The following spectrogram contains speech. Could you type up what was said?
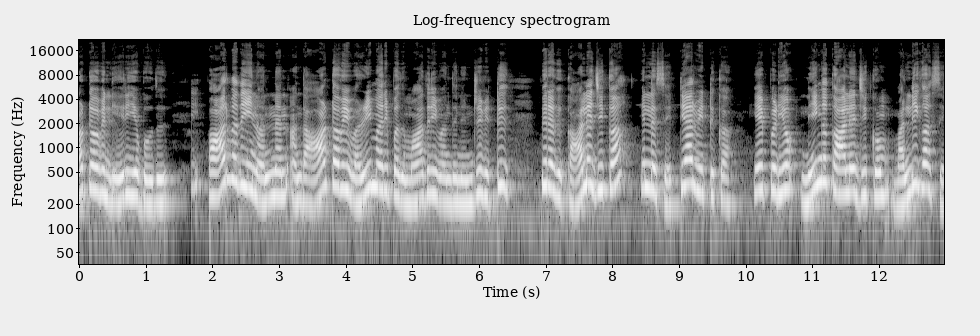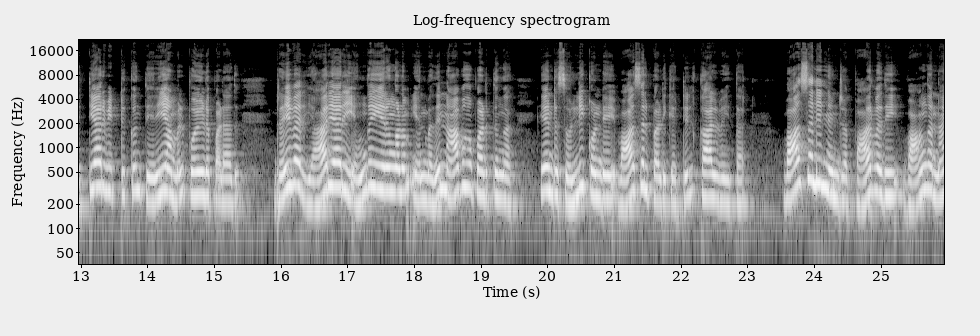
ஆட்டோவில் ஏறியபோது பார்வதியின் அண்ணன் அந்த ஆட்டோவை வழிமறிப்பது மாதிரி வந்து நின்றுவிட்டு பிறகு காலேஜுக்கா இல்லை செட்டியார் வீட்டுக்கா? எப்படியோ நீங்கள் காலேஜுக்கும் மல்லிகா செட்டியார் வீட்டுக்கும் தெரியாமல் போயிடப்படாது. டிரைவர் யார் யார் எங்கே இறங்கணும் என்பதை ஞாபகப்படுத்துங்க. என்று சொல்லிக்கொண்டே வாசல் படிக்கட்டில் கால் வைத்தார். வாசலில் நின்ற பார்வதி வாங்கண்ணா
